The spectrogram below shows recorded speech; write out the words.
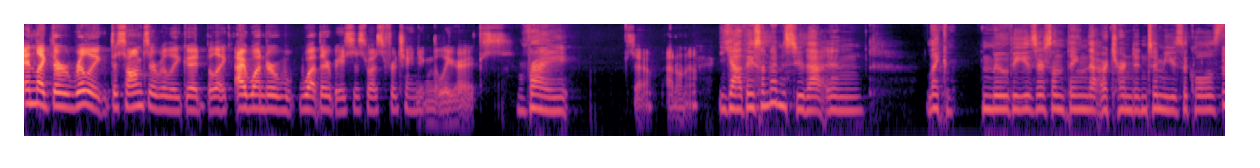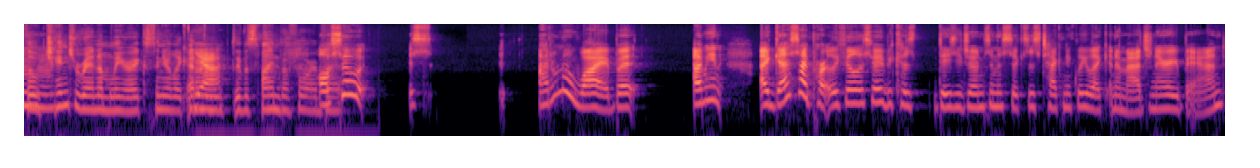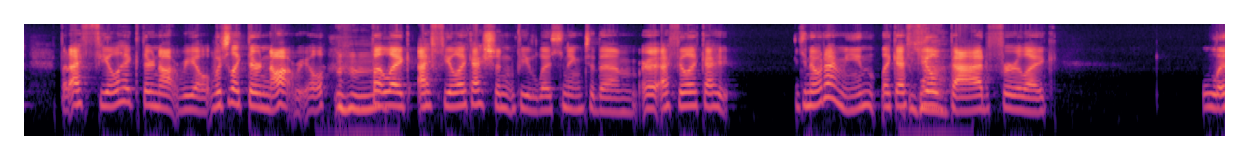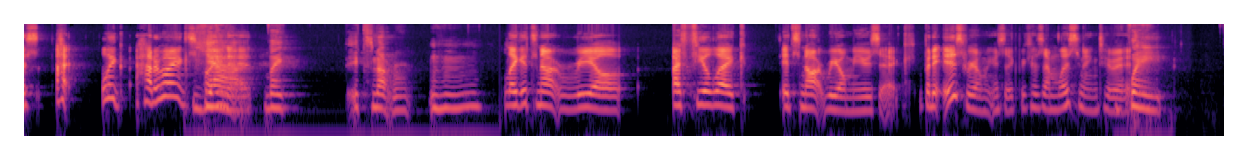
And like they're really the songs are really good, but like I wonder what their basis was for changing the lyrics. right. So I don't know. Yeah, they sometimes do that in like movies or something that are turned into musicals. They'll Mhm. change random lyrics, and you're like, I don't Yeah. know, it was fine before. Also, it's, I don't know why, but I mean, I guess I partly feel this way because Daisy Jones and the Six is technically like an imaginary band, but I feel like they're not real, which like they're not real. Mhm. But like I feel like I shouldn't be listening to them or I feel like I you know what I mean? Like I feel Yeah. bad for like listen I, like how do I explain yeah, it? like it's not. hmm Like it's not real. I feel like it's not real music, but it is real music because I'm listening to it. Wait,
